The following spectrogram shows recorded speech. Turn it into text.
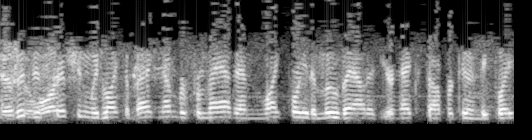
good description. We'd like the bag number from that and like for you to move out at your next opportunity, please.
